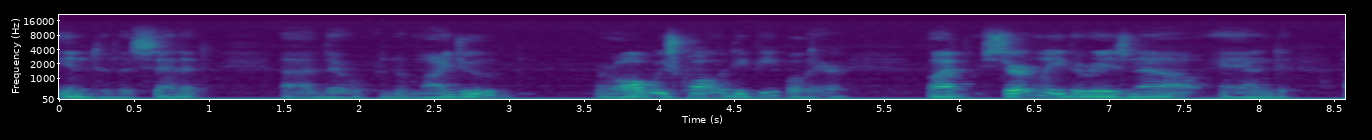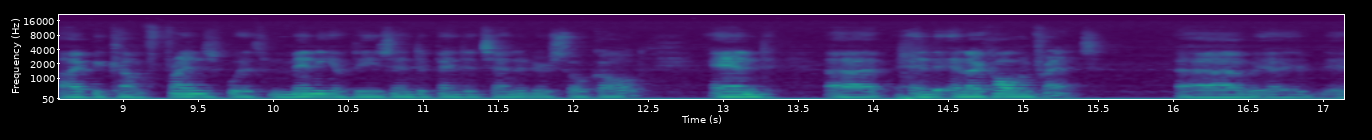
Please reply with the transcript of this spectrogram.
into the Senate. Uh, there, mind you, there are always quality people there, but certainly there is now, and I've become friends with many of these independent senators, so called, and uh, and and I call them friends. Um, uh,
